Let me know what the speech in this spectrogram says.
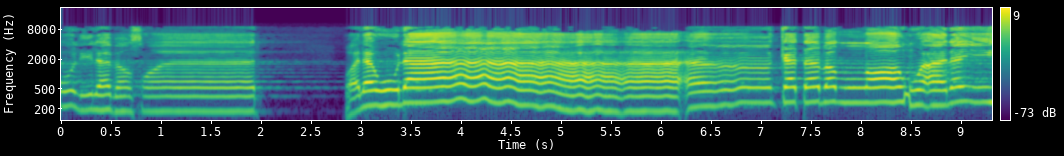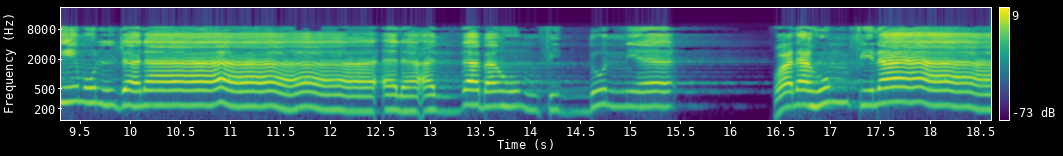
أولي الأبصار ولولا أن كتب الله عليهم الجلاء لعذبهم في الدنيا ولهم في الآخرة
